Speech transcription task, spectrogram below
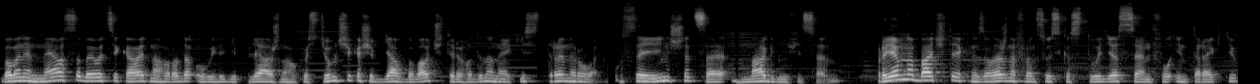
бо мене не особливо цікавить нагорода у вигляді пляжного костюмчика, щоб я вбивав 4 години на якісь тренування. Усе інше це Magnificent. Приємно бачити, як незалежна французька студія Sandful Interactive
